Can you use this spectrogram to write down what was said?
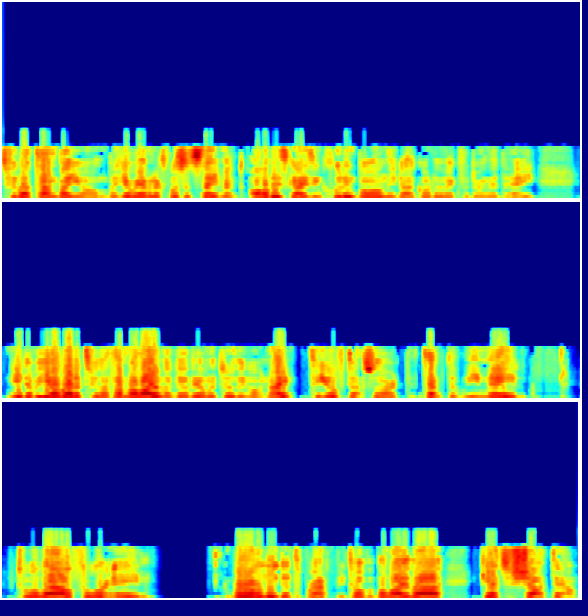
Tfilatan Bayom. But here we have an explicit statement. All these guys, including Boel Nida, go to the mikveh during the day. Nida V'Yolet Tfilatan Balayla. They're the only two that go at night. Tiyufta. So our attempt that we made to allow for a Boel Nida to perhaps be Tova Balayla gets shot down.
